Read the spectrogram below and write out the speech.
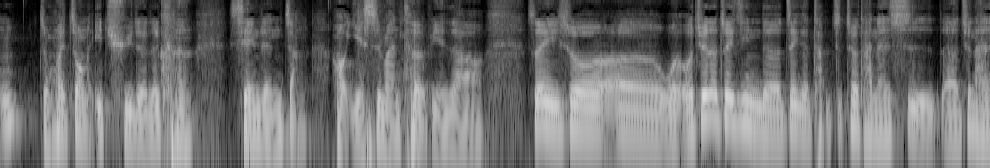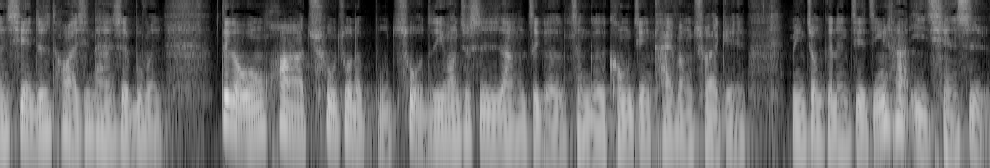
嗯，怎么会种了一区的那个仙人掌？好，也是蛮特别的哦。所以说，呃，我我觉得最近的这个台就台南市，呃，就台南县，就是后海新台南市的部分。这个文化处做的不错的地方，就是让这个整个空间开放出来给民众更能接近，因为它以前是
